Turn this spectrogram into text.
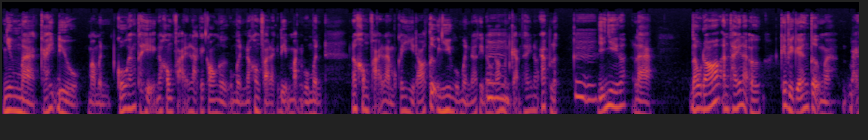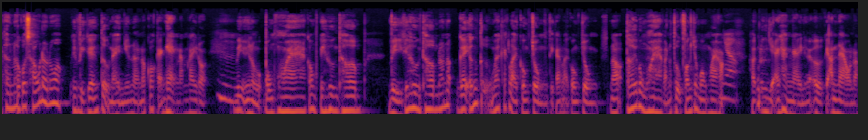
nhưng mà cái điều mà mình cố gắng thể hiện nó không phải là cái con người của mình nó không phải là cái điểm mạnh của mình nó không phải là một cái gì đó tự nhiên của mình đó thì đâu ừ. đó mình cảm thấy nó áp lực ừ. ừ. dĩ nhiên á là đâu đó anh thấy là ừ cái việc gây ấn tượng mà bản thân nó đâu có xấu đâu đúng không cái việc gây ấn tượng này như là nó có cả ngàn năm nay rồi ừ. ví dụ như là một bông hoa có một cái hương thơm vì cái hương thơm đó nó gây ấn tượng với các loài côn trùng thì các loài côn trùng nó tới bông hoa và nó thụ phấn trong bông hoa hoặc, yeah. hoặc đơn giản hàng ngày nữa ừ cái anh nào nào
